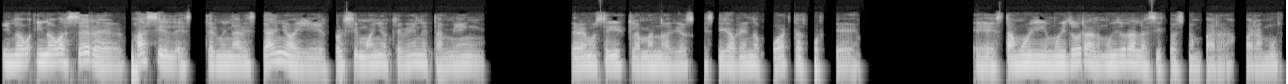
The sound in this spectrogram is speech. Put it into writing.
y no, y no va a ser eh, fácil terminar este año y el próximo año que viene también debemos seguir clamando a Dios que siga abriendo puertas porque eh, está muy, muy dura, muy dura la situación para, para muchos.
